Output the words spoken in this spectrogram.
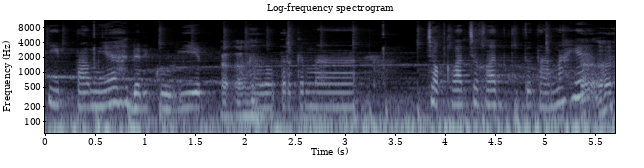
hitam ya dari kulit Heeh. kalau terkena coklat coklat gitu tanah ya Heeh.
